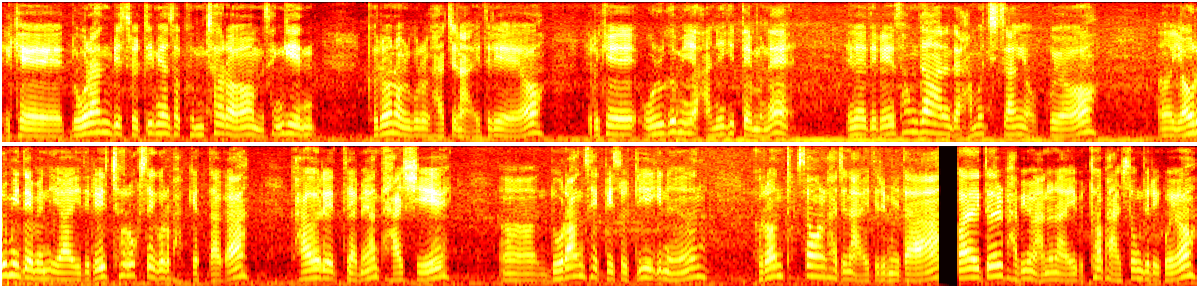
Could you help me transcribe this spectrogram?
이렇게 노란 빛을 띠면서 금처럼 생긴 그런 얼굴을 가진 아이들이에요. 이렇게 올금이 아니기 때문에 얘네들이 성장하는데 아무 지장이 없고요. 어, 여름이 되면 이 아이들이 초록색으로 바뀌었다가 가을에 되면 다시 어, 노란색 빛을 띠기는 그런 특성을 가진 아이들입니다. 이 아이들 밥이 많은 아이부터 발송드리고요.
